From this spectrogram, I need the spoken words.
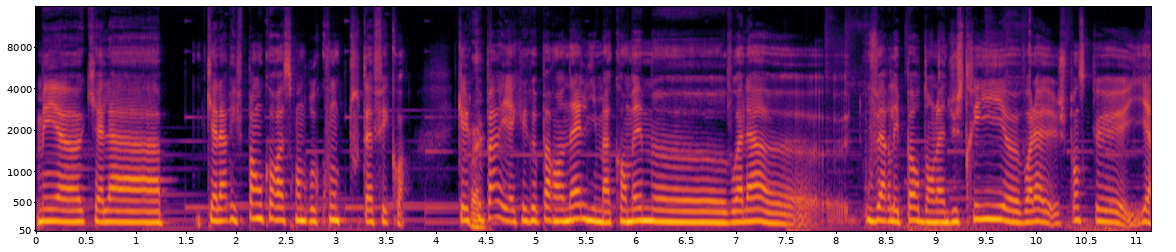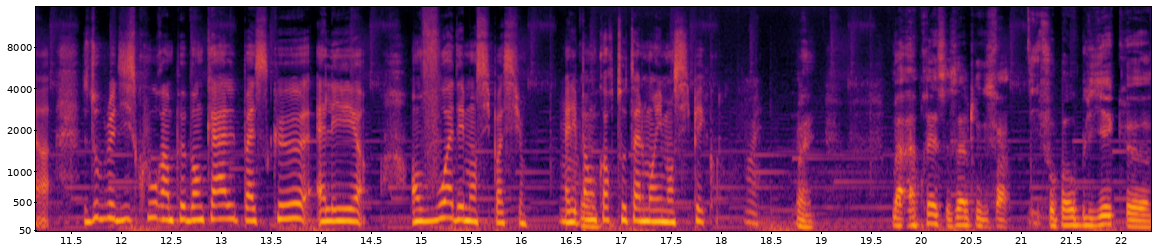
mais qu'elle a qu'elle arrive pas encore à se rendre compte tout à fait quoi quelque part, il y a quelque part en elle, il m'a quand même, euh, voilà, euh, ouvert les portes dans l'industrie. Euh, voilà, je pense qu'il y a ce double discours un peu bancal parce que elle est en voie d'émancipation. Elle n'est pas encore totalement émancipée, quoi. Ouais. Ouais. Bah après, c'est ça le truc. Enfin, il faut pas oublier que.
